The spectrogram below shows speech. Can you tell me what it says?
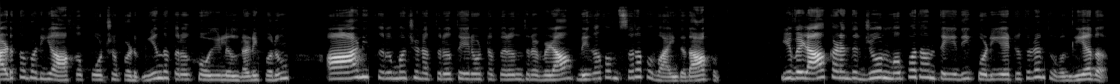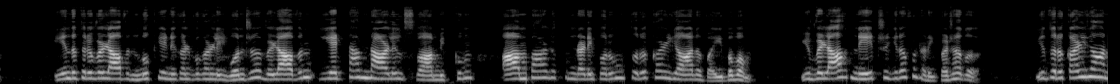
அடுத்தபடியாக போற்றப்படும் இந்த திருக்கோயிலில் நடைபெறும் ஆணி திருமஞ்சன திருத்தேரோட்ட பெருந்திருவிழா மிகவும் சிறப்பு வாய்ந்ததாகும். இவ்விழா கடந்த ஜூன் முப்பதாம் தேதி கொடியேற்றத்துடன் துவங்கியது. இந்த திருவிழாவின் முக்கிய நிகழ்வுகளில் ஒன்று விழாவின் எட்டாம் நாளில் சுவாமிக்கும் அம்பாளுக்கும் நடைபெறும் திருக்கல்யாண வைபவம். இவ்விழா நேற்று இரவு நடைபெற்றது. இத்திருக்கல்யாண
